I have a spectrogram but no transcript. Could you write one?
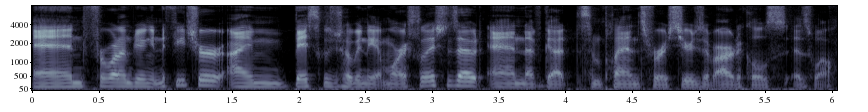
And for what I'm doing in the future, I'm basically just hoping to get more explanations out, and I've got some plans for a series of articles as well.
